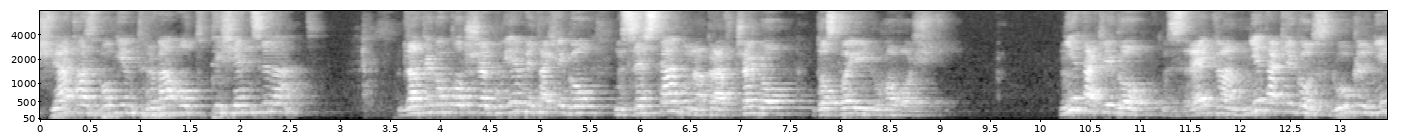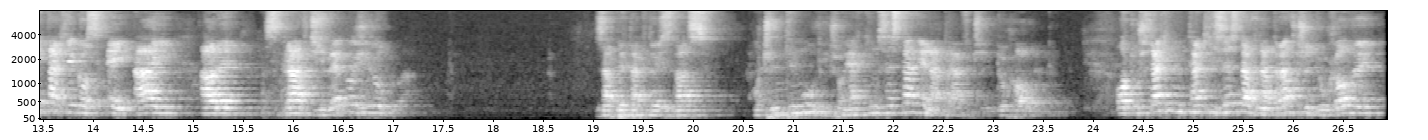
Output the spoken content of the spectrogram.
świata z Bogiem trwa od tysięcy lat. Dlatego potrzebujemy takiego zestawu naprawczego do swojej duchowości. Nie takiego z reklam, nie takiego z Google, nie takiego z AI, ale z prawdziwego źródła. Zapyta ktoś z Was, o czym Ty mówisz, o jakim zestawie naprawczym, duchowym? Otóż taki, taki zestaw naprawczy duchowy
